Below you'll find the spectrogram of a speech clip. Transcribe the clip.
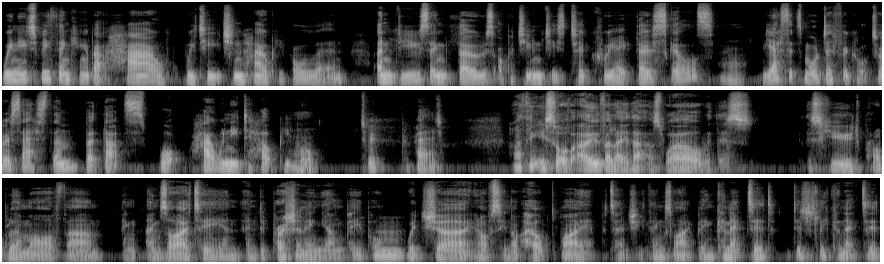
We need to be thinking about how we teach and how people learn and using those opportunities to create those skills. Mm. Yes, it's more difficult to assess them, but that's what how we need to help people to be prepared. I think you sort of overlay that as well with this this huge problem of um, anxiety and, and depression in young people, Mm. which uh, know, obviously not helped by potentially things like being connected, digitally connected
